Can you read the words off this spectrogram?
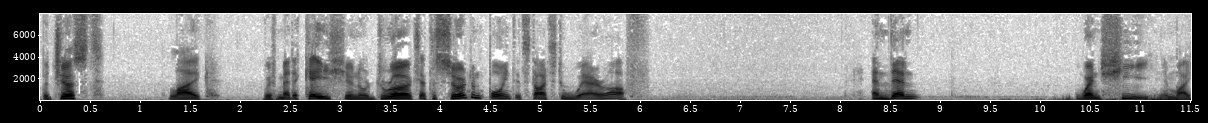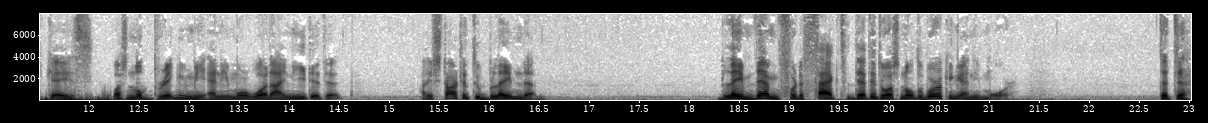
But just like with medication or drugs, at a certain point it starts to wear off. And then, when she, in my case, was not bringing me anymore what I needed it, I started to blame them. Blame them for the fact that it was not working anymore. That the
